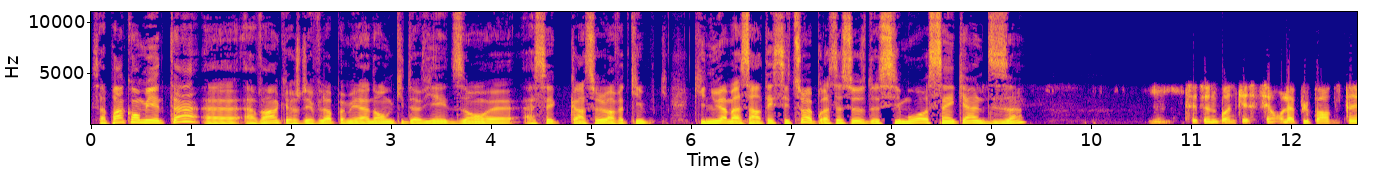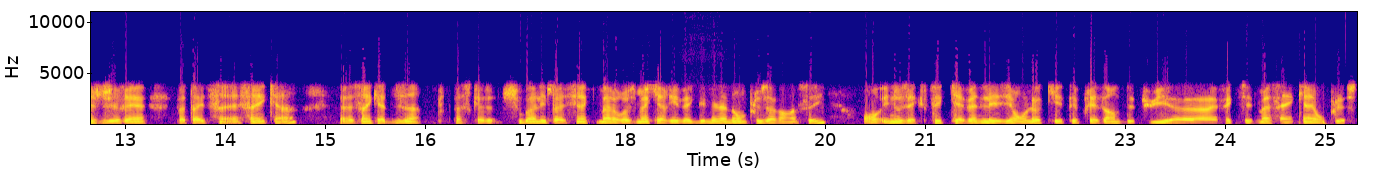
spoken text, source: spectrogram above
Ça prend combien de temps euh, avant que je développe un mélanome qui devient, disons, euh, assez cancéreux, en fait, qui, qui nuit à ma santé? C'est-tu un processus de six mois, cinq ans, dix ans? Hmm, c'est une bonne question. La plupart du temps, je dirais peut-être cinq ans, euh, cinq à dix ans, parce que souvent les patients, malheureusement, qui arrivent avec des mélanomes plus avancés, on, il nous explique qu'il y avait une lésion là qui était présente depuis euh, effectivement cinq ans ou plus.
